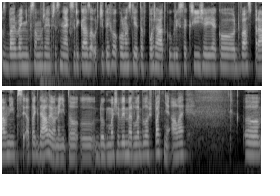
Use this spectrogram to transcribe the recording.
zbarvení samozřejmě přesně jak se říká za určitých okolností je to v pořádku, když se křížejí jako dva správný psy a tak dále. Jo. Není to uh, dogma, že by merle bylo špatně, ale uh,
